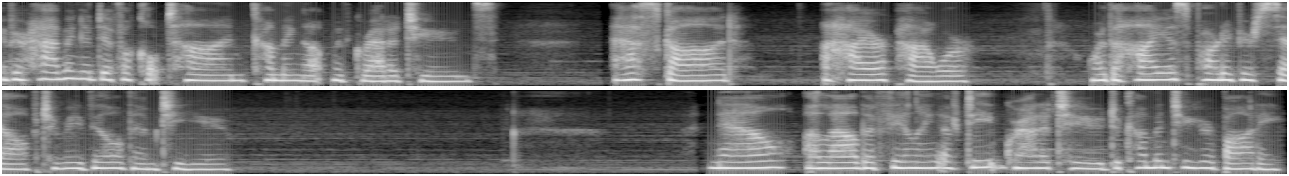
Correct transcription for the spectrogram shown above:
If you're having a difficult time coming up with gratitudes, ask God, a higher power, or the highest part of yourself to reveal them to you. Now allow the feeling of deep gratitude to come into your body.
